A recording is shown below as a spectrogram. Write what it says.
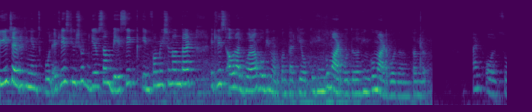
teach everything in school at least you should give some basic information on that at least ಅವ್ರು ಅಲ್ಲಿ ಹೊರಗೆ ಹೋಗಿ ನೋಡ್ಕೊಂತಾರೆ, ಕಿ ಓಕೆ ಹಿಂಗೂ ಮಾಡ್ಬೋದು ಹಿಂಗೂ ಮಾಡ್ಬೋದು ಅಂತಂದು. ಆ್ಯಂಡ್ ಆಲ್ಸೋ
